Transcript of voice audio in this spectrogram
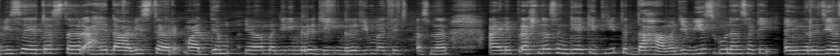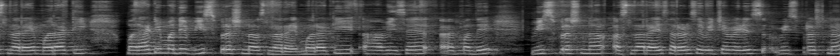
विषयाचा स्तर आहे दहावी स्तर माध्यम म्हणजे इंग्रजी इंग्रजीमध्येच असणार. आणि प्रश्नसंख्या किती? तर दहा म्हणजे वीस गुणांसाठी इंग्रजी असणार आहे. मराठी मराठीमध्ये वीस प्रश्न असणार आहे. मराठी हा विषयामध्ये वीस प्रश्न असणार आहे. सरळ सेवेच्या वेळेस वीस प्रश्न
